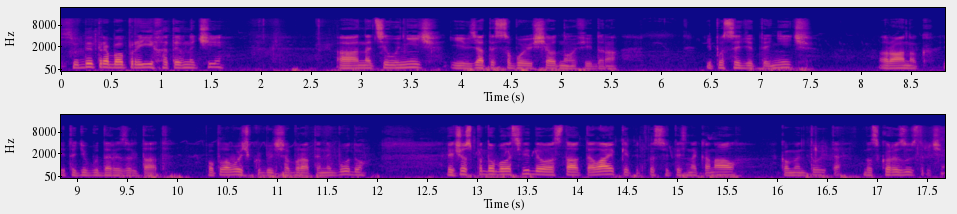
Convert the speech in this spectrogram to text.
сюди треба приїхати вночі а, на цілу ніч і взяти з собою ще одного фідера. І посидіти ніч, ранок, і тоді буде результат. Поплавочку більше брати не буду. Якщо сподобалось відео, ставте лайки, підписуйтесь на канал, коментуйте. До скорої зустрічі.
